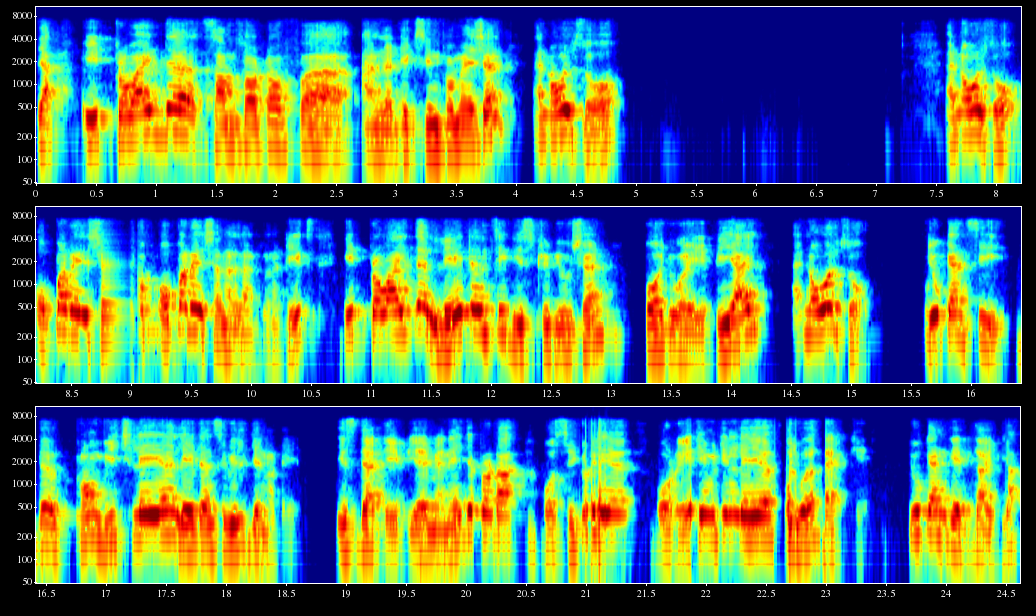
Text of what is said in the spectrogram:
Yeah it provides the some sort of uh, analytics information and also and also operation of operational analytics it provides the latency distribution for your api and also you can see the from which layer latency will generate. Is that api manager product or secure layer or limiting layer or your backend? You can get the idea.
